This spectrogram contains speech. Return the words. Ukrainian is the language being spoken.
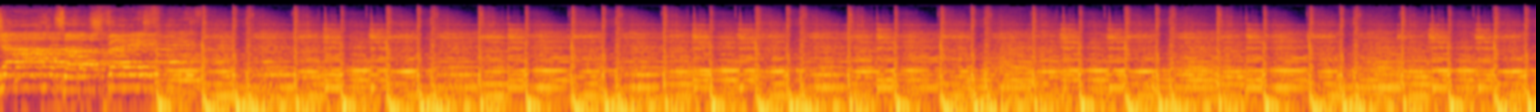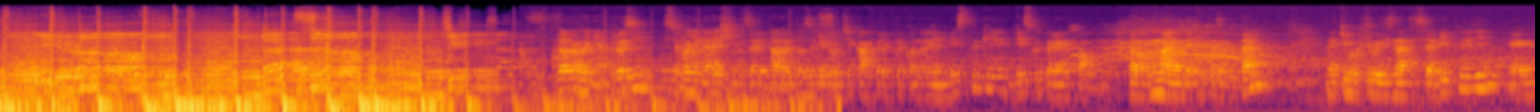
shall touch faith. Завітали до завідувача кафедри прикладної лінгвістики Дійську Ірини Павлівни. Е, Ми маємо декілька запитань, на які ви хотіли дізнатися відповіді. Е,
